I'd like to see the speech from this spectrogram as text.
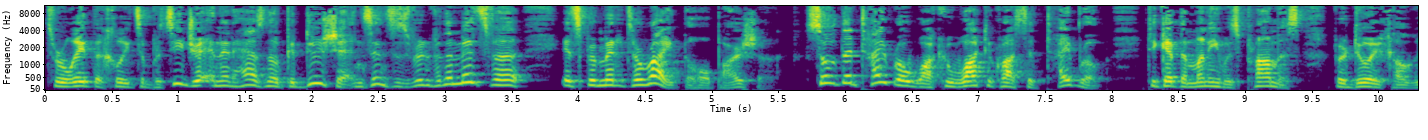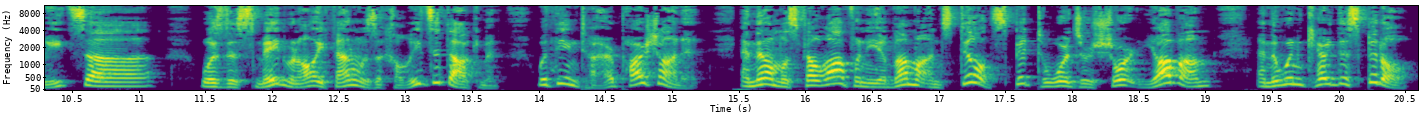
to relate the chalitza procedure, and it has no kedusha, and since it's written for the mitzvah, it's permitted to write the whole parsha. So the tightrope walker who walked across the tightrope to get the money he was promised for doing chalitza was dismayed when all he found was a chalitza document with the entire parsha on it and then almost fell off when the Yavama on stilts spit towards her short Yavam, and the wind carried the spittle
